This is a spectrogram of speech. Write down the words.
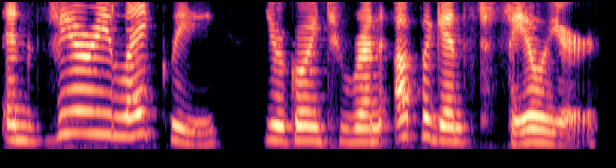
And very likely, you're going to run up against failure.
